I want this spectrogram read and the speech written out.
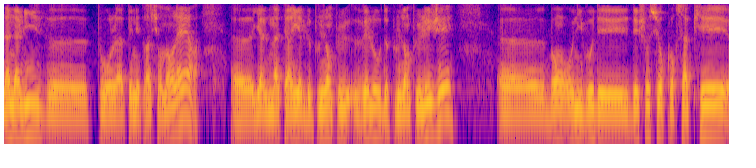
l'analyse euh, pour la pénétration dans l'air. Euh, il y a le matériel de plus en plus vélo, de plus en plus léger. Euh, bon, au niveau des, des, chaussures course à pied,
